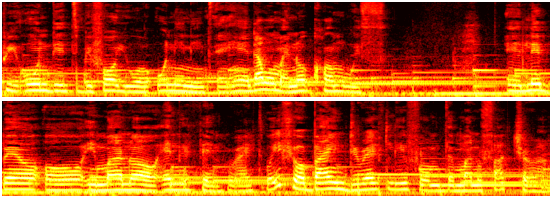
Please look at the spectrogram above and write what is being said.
pre-owned it before you were owning it and that one might not come with a label or a manual or anything, right? But if you're buying directly from the manufacturer,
